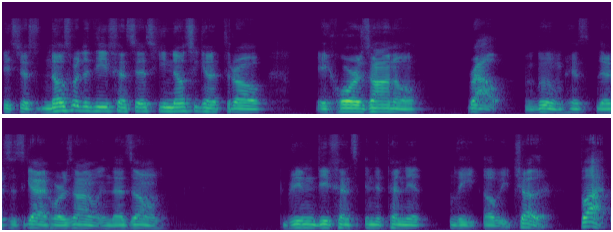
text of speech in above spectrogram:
is just knows where the defense is. He knows he's going to throw a horizontal route. Boom, his, there's this guy horizontal in that zone, reading defense independently of each other. But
